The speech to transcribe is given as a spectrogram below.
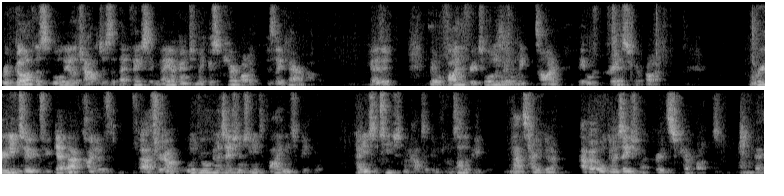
regardless of all the other challenges that they're facing, they are going to make a secure product because they care about it. Okay, they, they will find the free tooling, they will make the time, they will create a secure product. Really, to, to get that kind of uh, throughout all of your organizations, you need to find these people. And you need to teach them how to influence other people. And that's how you're going to have an organization that creates secure products. Okay?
